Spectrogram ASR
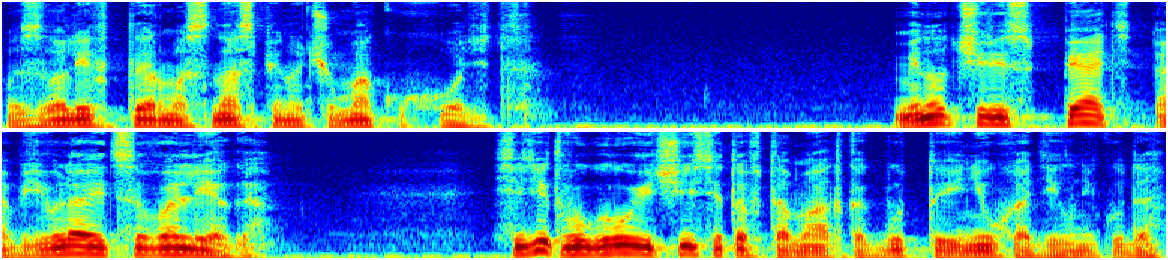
Взвалив термос на спину, чумак уходит. Минут через пять объявляется Валега. Сидит в углу и чистит автомат, как будто и не уходил никуда.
